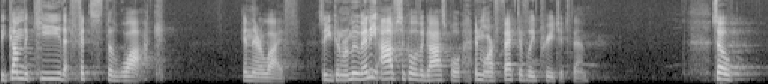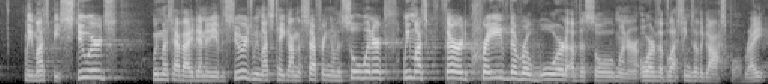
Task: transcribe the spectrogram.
Become the key that fits the lock in their life so you can remove any obstacle of the gospel and more effectively preach it to them. So we must be stewards. We must have the identity of the stewards. We must take on the suffering of the soul winner. We must, third, crave the reward of the soul winner or the blessings of the gospel, right?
